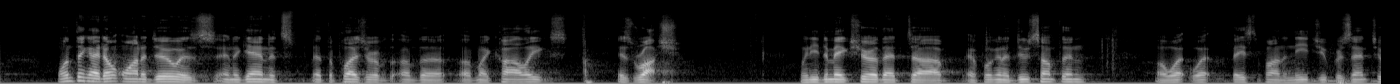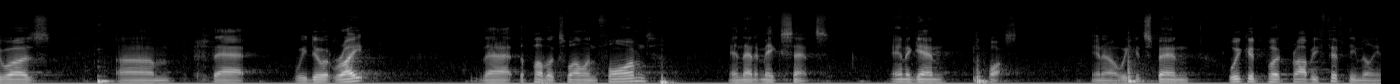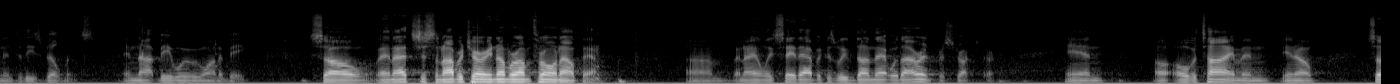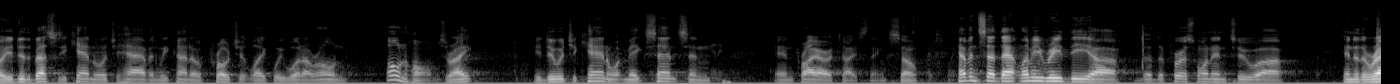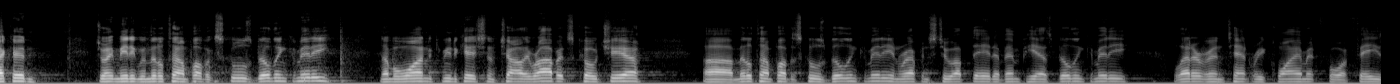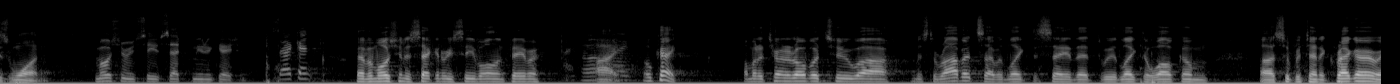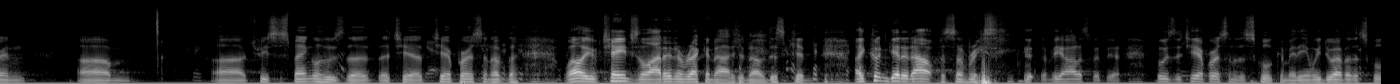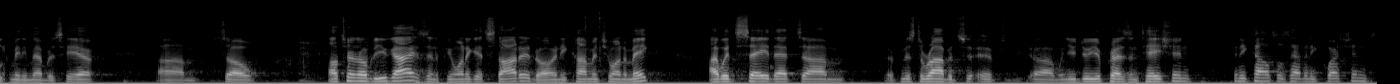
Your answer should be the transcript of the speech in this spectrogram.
One thing I don't want to do is, and again, it's at the pleasure of, of the, of my colleagues, is rush. We need to make sure that uh, if we're going to do something, or what, what, based upon the needs you present to us, um, that we do it right, that the public's well-informed, and that it makes sense. And again, cost. You know, we could spend, we could put probably 50 million into these buildings and not be where we want to be. So, and that's just an arbitrary number I'm throwing out there. Um, And I only say that because we've done that with our infrastructure and o- over time, and, you know, so you do the best you can with what you have, and we kind of approach it like we would our own, own homes, right? You do what you can, and what makes sense, and, and prioritize things. So, having said that, let me read the, uh, the, the first one into, uh, into the record. Joint meeting with Middletown Public Schools Building Committee. Number one, communication of Charlie Roberts, co-chair, uh, Middletown Public Schools Building Committee in reference to update of MPS Building Committee, letter of intent requirement for Phase One. Motion to receive said communication. Second. We have a motion to second to receive. All in favor? Aye. Okay. I'm going to turn it over to uh, Mr. Roberts. I would like to say that we would like to welcome uh, Superintendent Kreger and um, uh, Teresa Spengler, who's the, the chair, chairperson of the, well, you've changed a lot. I didn't recognize you. No, I'm just kidding. I couldn't get it out for some reason, to be honest with you. Who's the chairperson of the school committee, and we do have other school committee members here. Um, So I'll turn it over to you guys, and if you want to get started or any comments you want to make, I would say that um, if Mr. Roberts, if, uh, when you do your presentation, if any councils have any questions,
